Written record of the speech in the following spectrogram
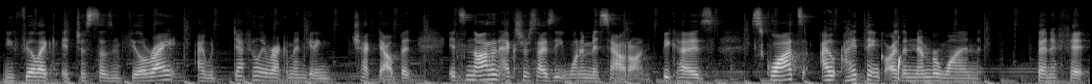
and you feel like it just doesn't feel right, I would definitely recommend getting checked out. But it's not an exercise that you wanna miss out on because squats, I, I think are the number one benefit,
